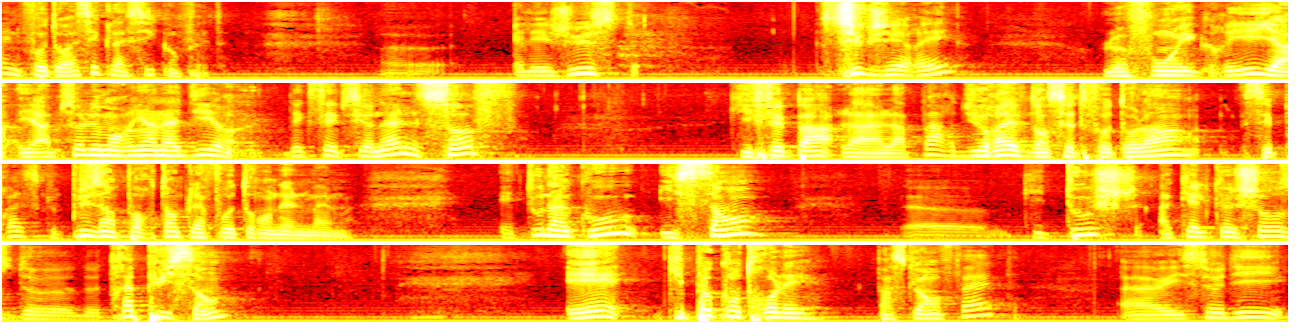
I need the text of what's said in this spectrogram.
Une photo assez classique, en fait. Euh, elle est juste suggérée, le fond est gris, il n'y a, absolument rien à dire d'exceptionnel, sauf qui fait pas la, part du rêve dans cette photo-là, c'est presque plus important que la photo en elle-même. Et tout d'un coup, il sent qu'il touche à quelque chose de, très puissant et qui peut contrôler. Parce qu'en fait, euh, il se dit,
